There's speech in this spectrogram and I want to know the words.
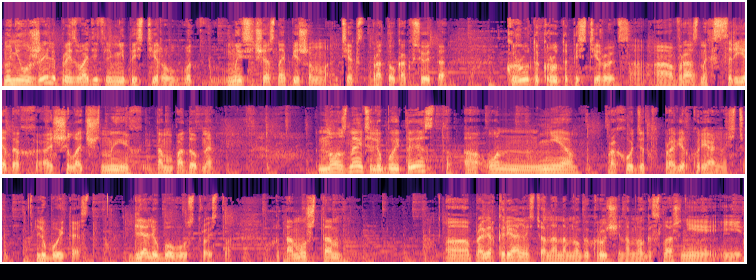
ну неужели производитель не тестировал? Вот мы сейчас напишем текст про то, как все это круто-круто тестируется а, в разных средах, а, щелочных и тому подобное – но, знаете, любой тест, а, он не проходит проверку реальностью. Любой тест. Для любого устройства. Потому что а, проверка реальностью, она намного круче, намного сложнее. И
